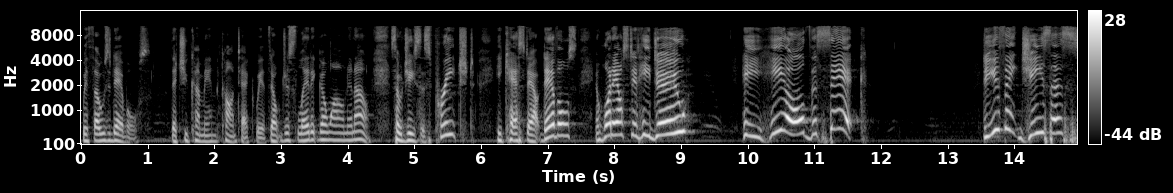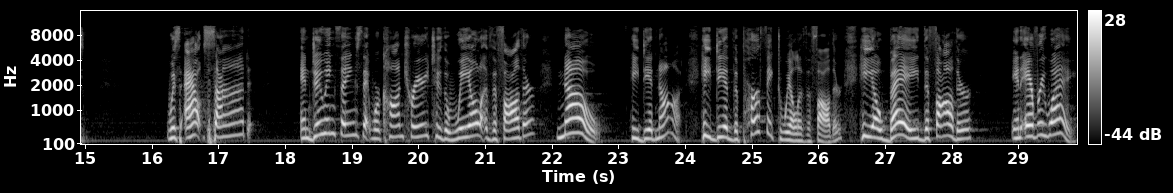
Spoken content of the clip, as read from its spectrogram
with those devils that you come in contact with. Don't just let it go on and on. So Jesus preached, he cast out devils, and what else did he do? He healed the sick. Do you think Jesus was outside and doing things that were contrary to the will of the Father? No, he did not. He did the perfect will of the Father. He obeyed the Father in every way.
